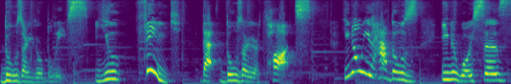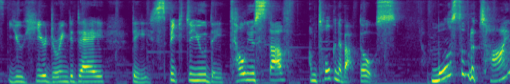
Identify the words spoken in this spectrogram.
those are your beliefs. You think that those are your thoughts. You know, you have those inner voices you hear during the day, they speak to you, they tell you stuff. I'm talking about those. Most of the time,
